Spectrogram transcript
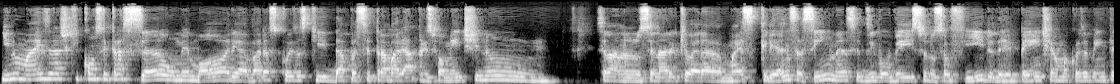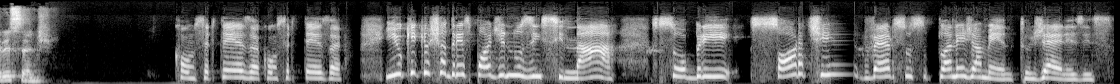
E no mais, eu acho que concentração, memória, várias coisas que dá para se trabalhar, principalmente no, sei lá, no cenário que eu era mais criança, assim, né? Se desenvolver isso no seu filho, de repente, é uma coisa bem interessante. Com certeza, com certeza. E o que, que o xadrez pode nos ensinar sobre sorte versus planejamento, Gênesis?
